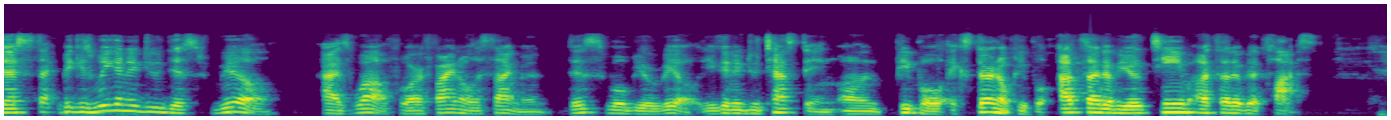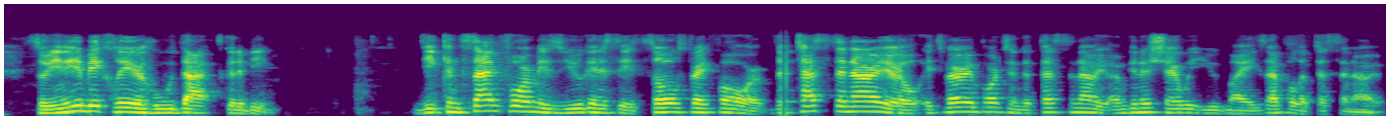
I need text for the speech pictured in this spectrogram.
Because we're going to do this real as well for our final assignment. This will be real. You're going to do testing on people, external people, outside of your team, outside of your class. So you need to be clear who that's going to be. The consent form is you're going to see it's so straightforward. The test scenario, it's very important. The test scenario, I'm going to share with you my example of test scenario.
